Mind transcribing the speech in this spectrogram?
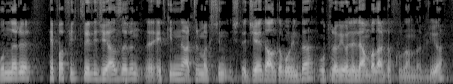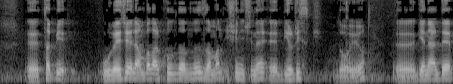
Bunları HEPA filtreli cihazların e, etkinliğini artırmak için işte C dalga boyunda ultraviyole lambalar da kullanılabiliyor. Ee, Tabii UVC lambalar kullanıldığı zaman işin içine e, bir risk doğuyor. Ee, genelde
